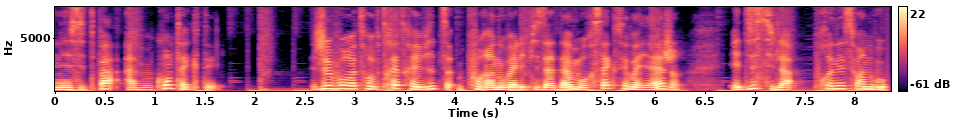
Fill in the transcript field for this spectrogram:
n'hésite pas à me contacter. Je vous retrouve très très vite pour un nouvel épisode d'amour, sexe et voyage. Et d'ici là, prenez soin de vous.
